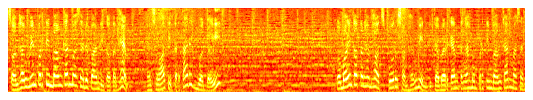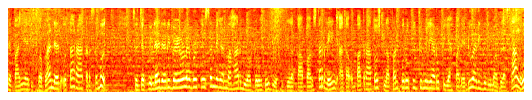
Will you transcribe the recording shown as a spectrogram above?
Son Heung-min pertimbangkan masa depan di Tottenham. Ancelotti tertarik buat beli? Pemain Tottenham Hotspur Son Heung-min dikabarkan tengah mempertimbangkan masa depannya di klub London Utara tersebut. Sejak pindah dari Bayer Leverkusen dengan mahar 27 juta pound sterling atau 487 miliar rupiah pada 2015 lalu,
